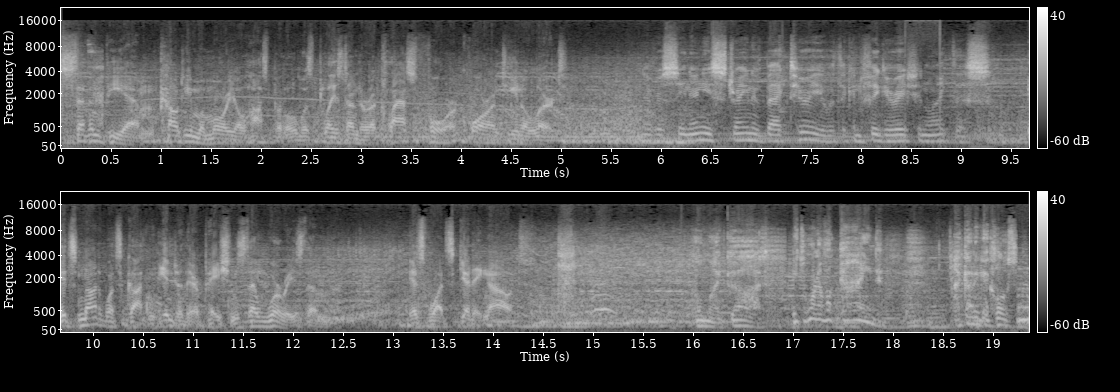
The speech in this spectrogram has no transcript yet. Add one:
7 p.m., County Memorial Hospital was placed under a Class 4 quarantine alert. Never seen any strain of bacteria with a configuration like this. It's not what's gotten into their patients that worries them. It's what's getting out. Oh my God. It's one of a kind. I gotta get closer. The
